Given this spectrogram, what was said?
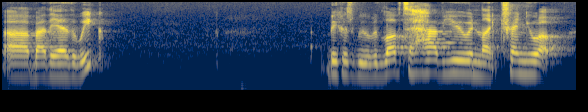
uh, by the end of the week because we would love to have you and like train you up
